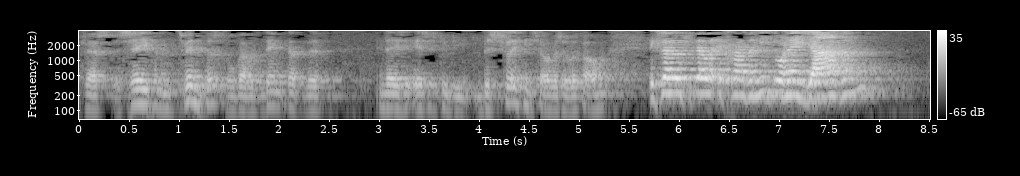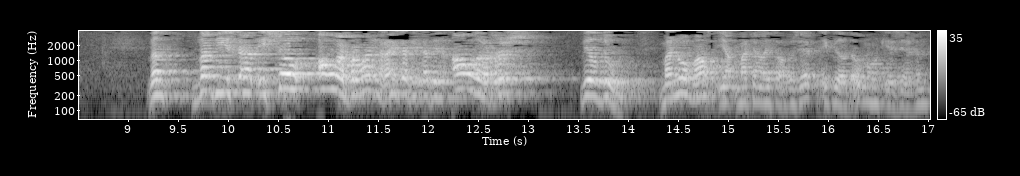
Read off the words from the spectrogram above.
vers 27, hoewel ik denk dat we in deze eerste studie beslist niet zo zullen komen. Ik zou u vertellen, ik ga er niet doorheen jagen. Want wat hier staat is zo allerbelangrijkst dat ik dat in alle rust wil doen. Maar nogmaals, ja, Martin heeft al gezegd, ik wil het ook nog een keer zeggen.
